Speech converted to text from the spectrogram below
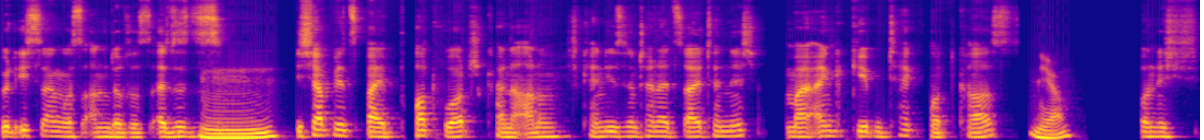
würde ich sagen, was anderes. Also das, Mhm. ich habe jetzt bei Podwatch, keine Ahnung, ich kenne diese Internetseite nicht, mal eingegeben Tech-Podcast. Ja. und ich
